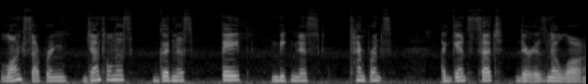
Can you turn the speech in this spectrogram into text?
long suffering, gentleness, goodness, faith, meekness, temperance. Against such there is no law.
